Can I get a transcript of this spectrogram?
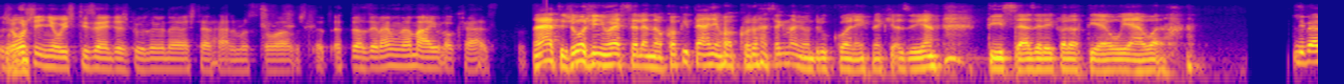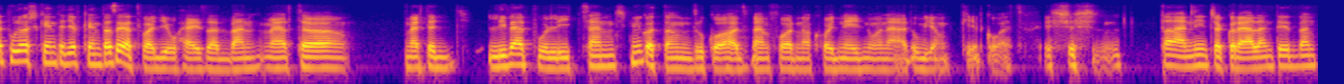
Zsorzsinyó is 11-esből lőne Mester 3 szóval most ettől azért nem, nem ájulok ház. Na hát, Zsorzsinyó egyszer lenne a kapitányom, akkor valószínűleg nagyon drukkolnék neki az ilyen 10% alatti EO-jával. Liverpoolosként egyébként azért vagy jó helyzetben, mert, mert egy Liverpool Leeds-en nyugodtan drukolhatsz Benfordnak, hogy 4-0-nál rúgjon két gólt. És, és talán nincs akkor ellentétben.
